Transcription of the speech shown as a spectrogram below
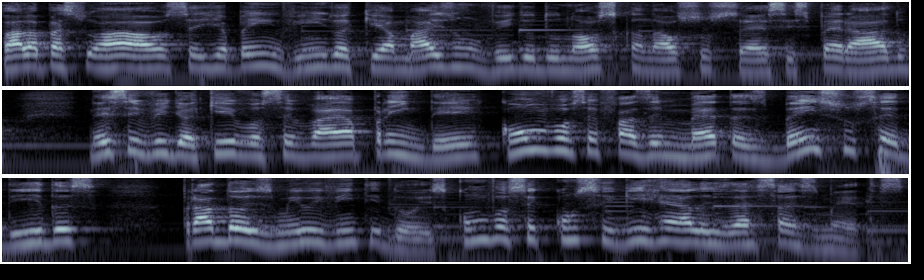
Fala pessoal, seja bem-vindo aqui a mais um vídeo do nosso canal Sucesso Esperado. Nesse vídeo aqui você vai aprender como você fazer metas bem-sucedidas para 2022, como você conseguir realizar essas metas.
